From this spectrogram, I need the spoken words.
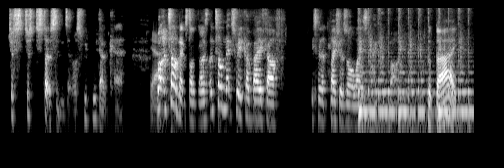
just, just, just don't send it to us. We, we don't care. Yeah. But until next time, guys. Until next week on Bake Off. It's been a pleasure as always. And goodbye. Goodbye.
